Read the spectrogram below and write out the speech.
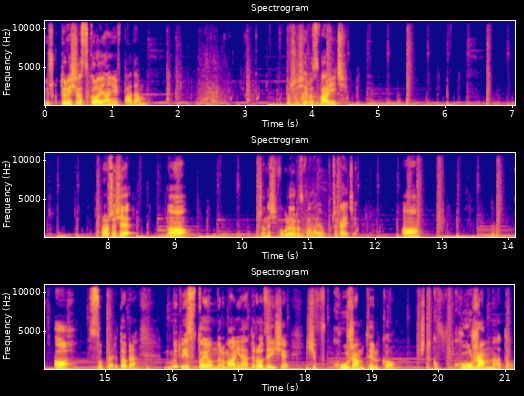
Już któryś raz kolej na nie wpadam. Proszę się rozwalić. Proszę się... No! Czy one się w ogóle rozwalają? Poczekajcie. O! O! Super, dobra. My tu stoją normalnie na drodze i się, się wkurzam tylko. Się tylko wkurzam na to.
